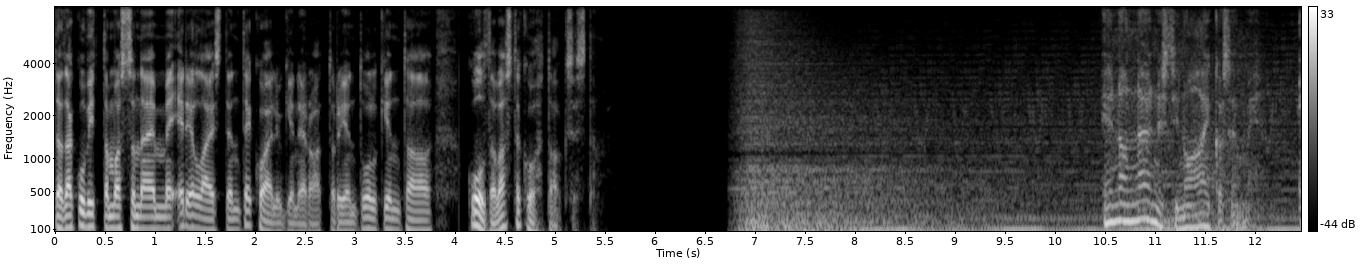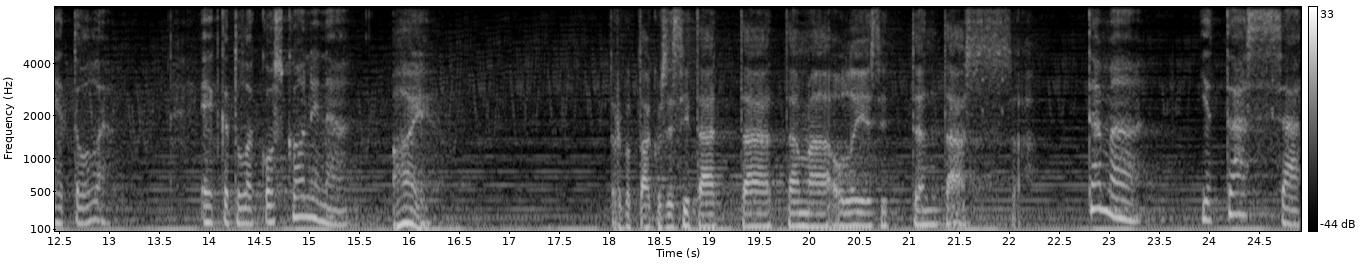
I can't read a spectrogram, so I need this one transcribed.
Tätä kuvittamassa näemme erilaisten tekoälygeneraattorien tulkintaa kuultavasta kohtauksesta. En ole nähnyt sinua aikaisemmin. Et ole. Etkä tule koskaan enää. Ai. Tarkoittaako se sitä, että tämä oli sitten tässä? Tämä ja tässä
